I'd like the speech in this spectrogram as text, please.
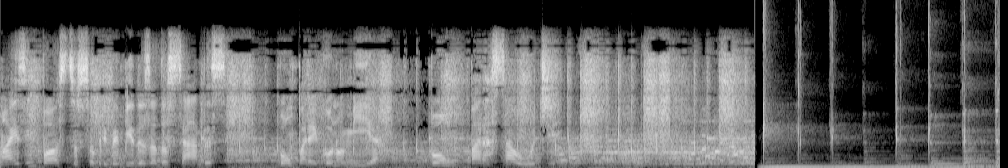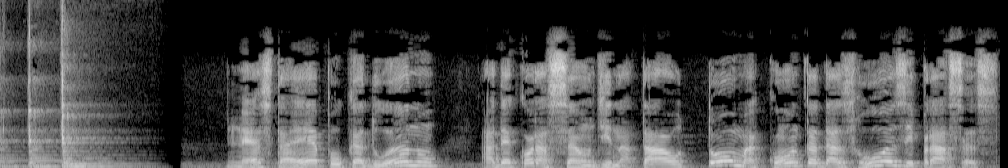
Mais impostos sobre bebidas adoçadas. Bom para a economia, bom para a saúde. Nesta época do ano, a decoração de Natal toma conta das ruas e praças.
